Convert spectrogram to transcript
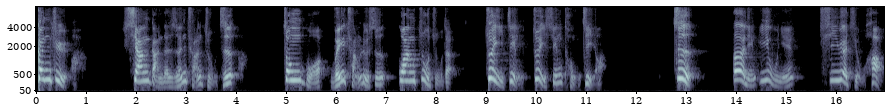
根据啊，香港的人权组织“中国维权律师关注组”的最近最新统计啊，自二零一五年七月九号，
